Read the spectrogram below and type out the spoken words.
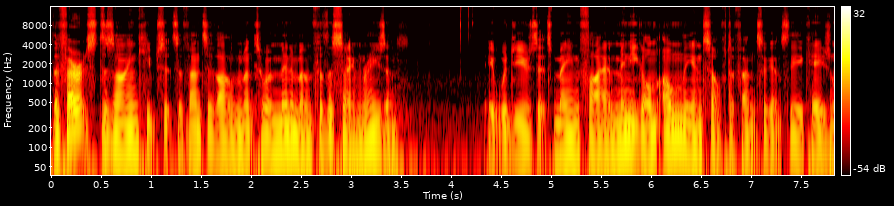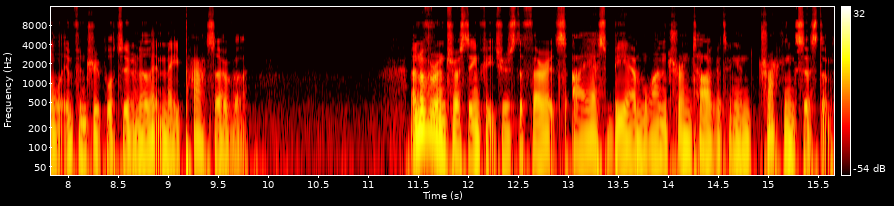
The Ferret's design keeps its offensive armament to a minimum for the same reason. It would use its main fire minigun only in self-defense against the occasional infantry platoon that it may pass over. Another interesting feature is the Ferret's ISBM Lantern targeting and tracking system.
